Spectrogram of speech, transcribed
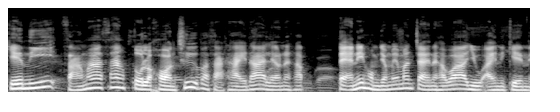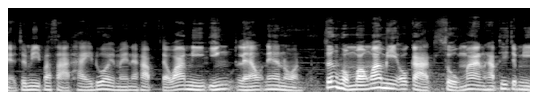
เกมนี้สามารถสร้างตัวละครชื่อภาษาไทยได้แล้วนะครับ แต่อันนี้ผมยังไม่มั่นใจนะครับว่า UI ในเกมเนี่ยจะมีภาษาไทยด้วยไหมนะครับ แต่ว่ามีอิงแล้วแน่นอน ซึ่งผมมองว่ามีโอกาสสูงมากนะครับที่จะมี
